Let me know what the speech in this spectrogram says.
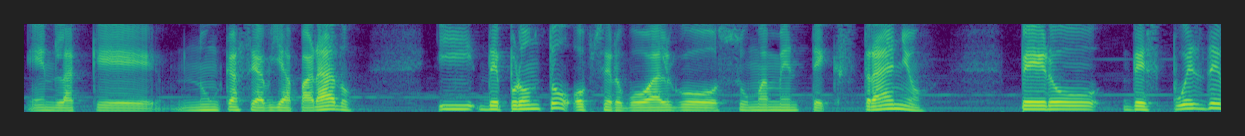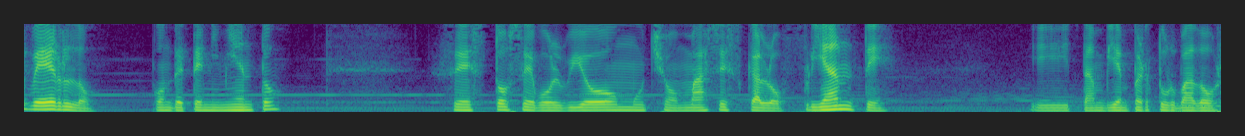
en la que nunca se había parado, y de pronto observó algo sumamente extraño, pero después de verlo con detenimiento, esto se volvió mucho más escalofriante y también perturbador.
